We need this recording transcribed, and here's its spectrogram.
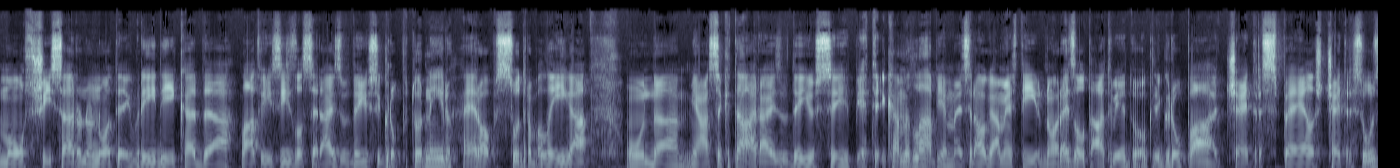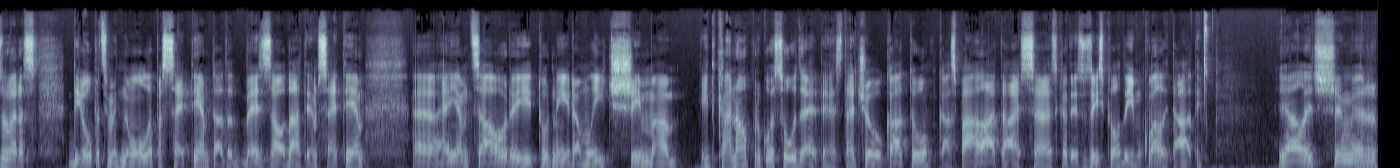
mūsu šī saruna notiek brīdī, kad Latvijas izlase ir aizvadījusi grupu turnīru Eiropas sudraba līgā. Un, jāsaka, tā ir aizvadījusi pietiekami labi, ja mēs raugāmies tīri no rezultātu viedokļa. Grupā četras spēles, četras uzvaras, 12-0 pa setiem, tātad bez zaudētiem setiem. Ejam cauri turnīram līdz šim. It kā nav par ko sūdzēties, taču kā tu, kā spēlētājs, skaties uz izpildījumu kvalitāti? Jā, līdz šim ir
